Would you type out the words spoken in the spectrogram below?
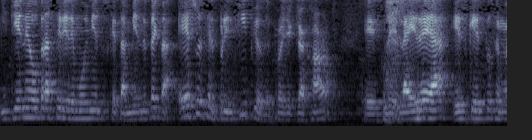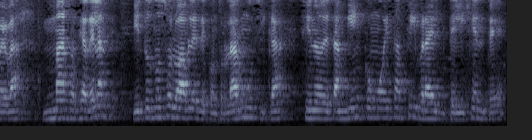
Y tiene otra serie de movimientos que también detecta. Eso es el principio de Project Jacquard. Este, la idea es que esto se mueva más hacia adelante. Y entonces no solo hables de controlar música, sino de también cómo esa fibra inteligente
